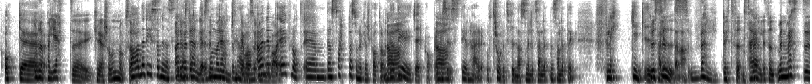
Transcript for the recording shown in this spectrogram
och, eh, Och den här paljettkreationen också. Ja, nej, det är Sabina Ja, det den. Det, Hon har den gjort den här jag var så gången. Ja, underbar. nej, förlåt, ehm, den svarta som du kanske pratar om, Ja. det, det är Jade Cropper. Ja. Precis, det är den här otroligt fina som är lite, så här, lite, nästan fläckig i Precis, paletterna. väldigt fint. Nej. Väldigt fint. Men mest eh,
